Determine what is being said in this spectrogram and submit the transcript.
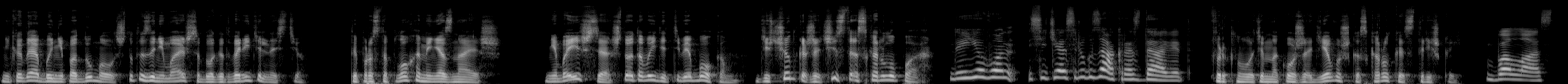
Никогда бы не подумал, что ты занимаешься благотворительностью. Ты просто плохо меня знаешь. Не боишься, что это выйдет тебе боком? Девчонка же чистая скорлупа. Да ее вон сейчас рюкзак раздавит. Фыркнула темнокожая девушка с короткой стрижкой. Балласт.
